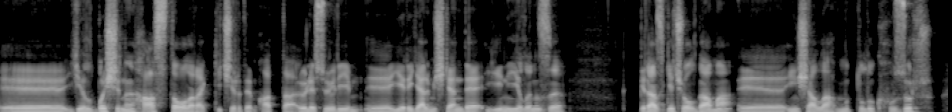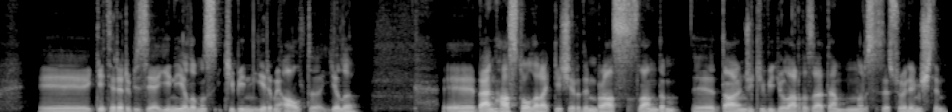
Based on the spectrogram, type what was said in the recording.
Ee, yılbaşını hasta olarak geçirdim hatta öyle söyleyeyim. Ee, yeri gelmişken de yeni yılınızı biraz geç oldu ama e, inşallah mutluluk, huzur e, getirir bize. Yeni yılımız 2026 yılı. Ee, ben hasta olarak geçirdim, rahatsızlandım. Ee, daha önceki videolarda zaten bunları size söylemiştim.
